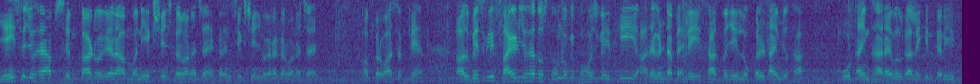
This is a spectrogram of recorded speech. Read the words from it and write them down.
यहीं से जो है आप सिम कार्ड वगैरह मनी एक्सचेंज करवाना चाहें करेंसी एक्सचेंज वगैरह करवाना चाहें, आप करवा सकते हैं। तो बेसिकली फ़्लाइट जो है दोस्तों, हम लोग की पहुँच गई थी आधा घंटा पहले ही, सात बजे लोकल टाइम जो था, वो टाइम था अराइवल का, लेकिन करीब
